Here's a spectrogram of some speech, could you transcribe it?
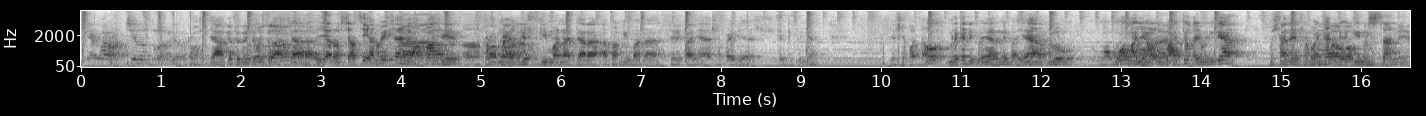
Siapa Rothschild keluarga? Rothschild gitu gitu itu ada Iya Rothschild sih. tapi saya nggak apa sih Ah, kronologis gimana cara apa gimana ceritanya sampai dia segitunya ya siapa tahu mereka dibayar nih bayar dulu ngomong Oh, aja iya. bacot aja intinya pesan yang disampaikan Pembawa kayak gini. pesan ya.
